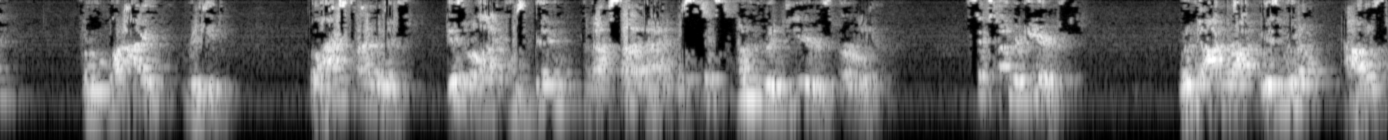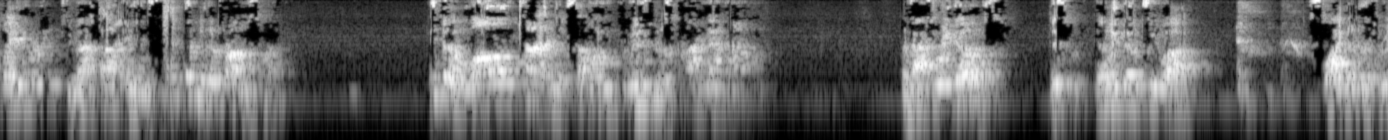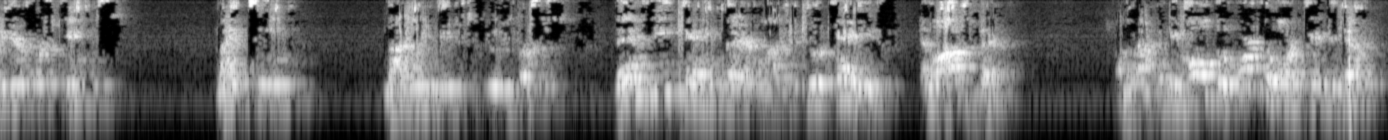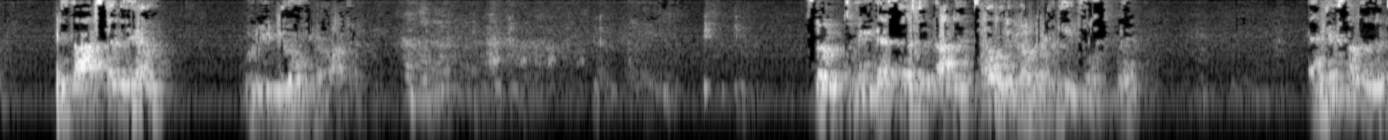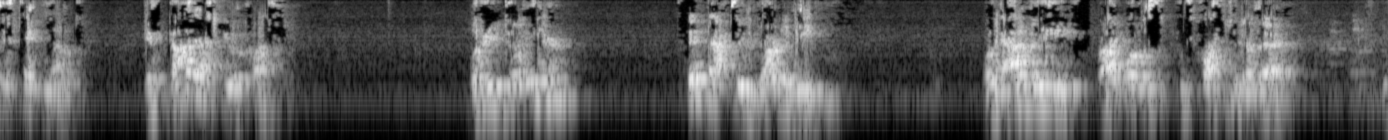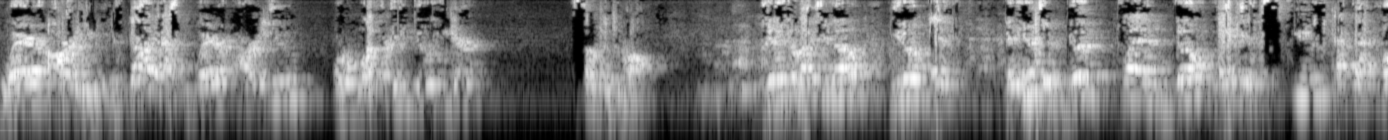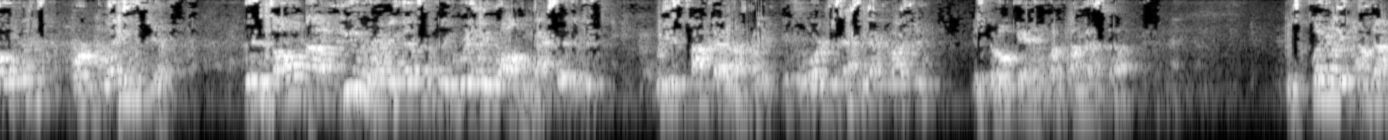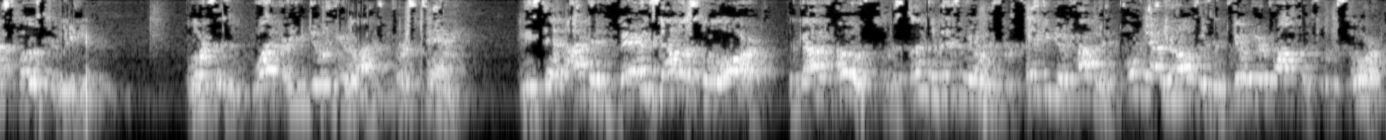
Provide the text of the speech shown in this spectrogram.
from what I read, the last time an Israelite has been to Mount Sinai was 600 years earlier. 600 years. When God brought Israel out of slavery to Mount Sinai and then sent them to the promised land. It's been a long time that someone from Israel has climbed that mountain. But that's where he goes. This, then we go to uh, slide number three here, First Kings 19. Not only read just a few of these verses. Then he came there, Elijah, to a cave and lodged there on the mountain. And behold, the word of the Lord came to him, and God said to him, What are you doing here, Elijah? So to me, that says that God didn't tell him to go there, he just went. And here's something that just take note. If God asks you a question, what are you doing here? Think back to the Garden of Eden. When Adam and Eve, right, what was his question them there? Where are you? If God asks, Where are you? or What are you doing here? Something's wrong. Just to let you know, you don't, and here's a good plan don't make an excuse at that moment or blame shift. This is all about you having done something really wrong. That's it. it just, we just talk that out, right? If the Lord just asks you that question, just go, okay, what if I messed up? Because clearly I'm not supposed to be here. The Lord says, What are you doing here, Elijah? Verse 10. And he said, I've been very zealous for the Lord, the God of hosts, for the sons of Israel have forsaken your covenant, torn down your altars, and killed your prophets with the sword.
